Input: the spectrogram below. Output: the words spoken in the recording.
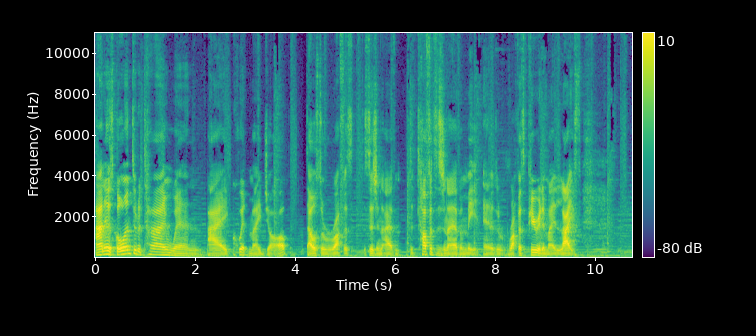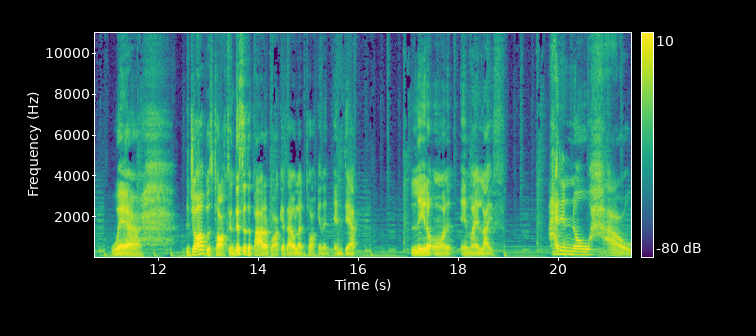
And it was going through the time when I quit my job. That was the roughest decision I have, the toughest decision I ever made. And it was the roughest period in my life where the job was toxic. This is the part of the podcast I would like to talk in, in depth later on in my life. I didn't know how.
